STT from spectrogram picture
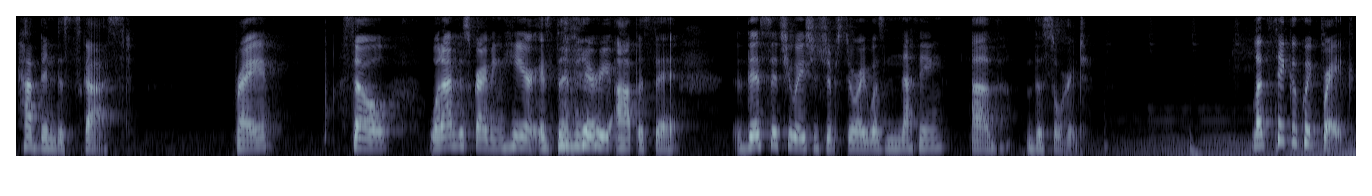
have been discussed, right? So, what I'm describing here is the very opposite. This situationship story was nothing of the sort. Let's take a quick break.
